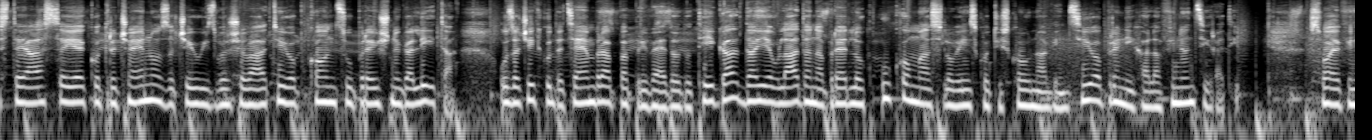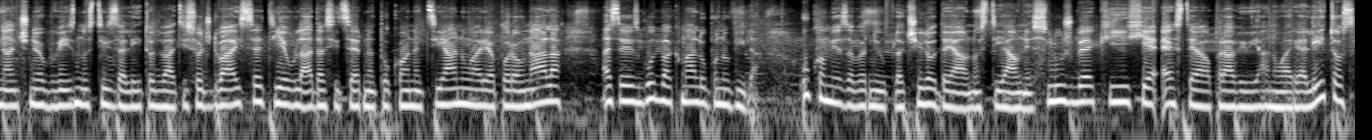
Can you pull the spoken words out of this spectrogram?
STA se je, kot rečeno, začel izvrševati ob koncu prejšnjega leta. V začetku decembra pa privedel do tega, da je vlada na predlog UKOM-a slovensko tiskovno agencijo prenehala financirati. Svoje finančne obveznosti za leto 2020 je vlada sicer na to konec januarja poravnala, a se je zgodba kmalo ponovila. Ukom je zavrnil plačilo dejavnosti javne službe, ki jih je STA opravil januarja letos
